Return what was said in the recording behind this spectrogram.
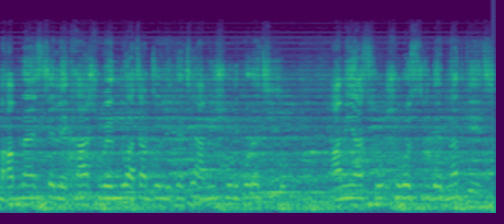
ভাবনা এসছে, লেখা শুভেন্দু আচার্য লিখেছে, আমি সুর করেছি, আমি আর শু- শুভশ্রী দেবনাথ গিয়েছি।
